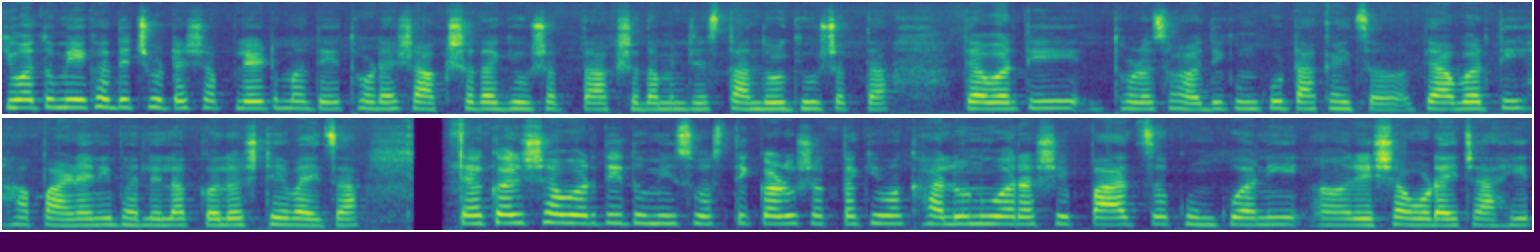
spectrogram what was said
किंवा तुम्ही एखाद्या छोट्याशा प्लेटमध्ये थोड्याशा अक्षदा घेऊ शकता. अक्षदा म्हणजेच तांदूळ घेऊ शकता. त्यावरती थोडंसं हळदी कुंकू टाकायचं. त्यावरती हा पाण्याने भरलेला कलश ठेवायचा. त्या कलशावरती तुम्ही स्वस्तिक काढू शकता किंवा खालून वर असे पाच कुंकू आणि रेषा ओढायच्या आहेत.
